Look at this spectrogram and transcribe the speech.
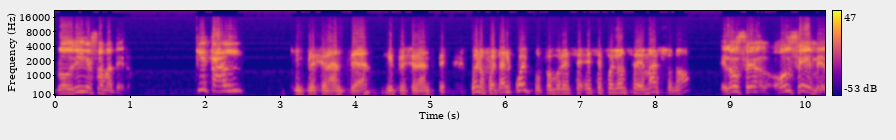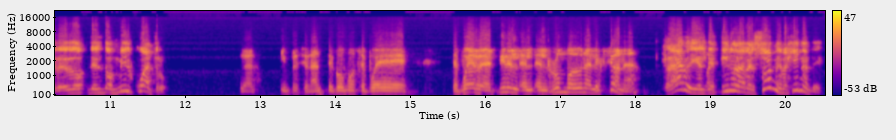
Rodríguez Zapatero. ¿Qué tal? Impresionante, ¿eh? Impresionante. Bueno, fue tal cual, pues fue por ese, ese fue el 11 de marzo, ¿no? El 11, 11M del 2004. Claro, impresionante cómo se puede se puede revertir el, rumbo de una elección, ¿eh? Claro, y el destino de la persona, imagínate.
